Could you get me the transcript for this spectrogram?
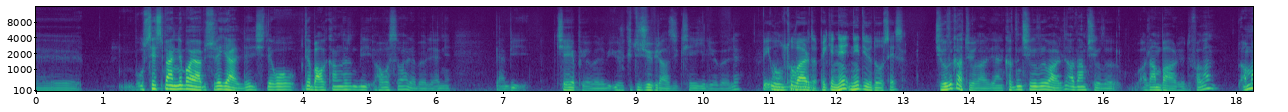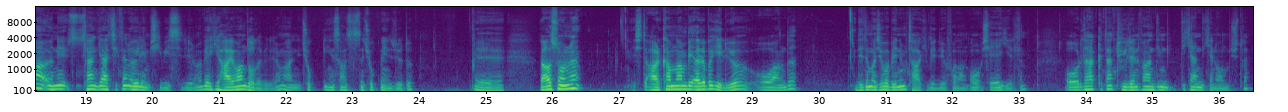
o ses benle bayağı bir süre geldi. İşte o bir de Balkanların bir havası var ya böyle hani yani bir şey yapıyor böyle bir ürkütücü birazcık şey geliyor böyle. Bir Ondan vardı. Peki ne ne diyordu o ses? Çığlık atıyorlardı. Yani kadın çığlığı vardı, adam çığlığı, adam bağırıyordu falan. Ama hani sen gerçekten öyleymiş gibi hissediyorum. Belki hayvan da olabilir ama hani çok insan sesine çok benziyordu. Ee, daha sonra işte arkamdan bir araba geliyor o anda. Dedim acaba beni mi takip ediyor falan. O şeye girdim. Orada hakikaten tüylerin falan diken diken olmuştu.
